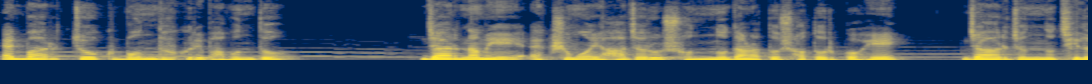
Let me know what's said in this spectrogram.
একবার চোখ বন্ধ করে ভাবুন তো যার নামে একসময় হাজারো সৈন্য দাঁড়াতো সতর্ক হয়ে, যার জন্য ছিল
